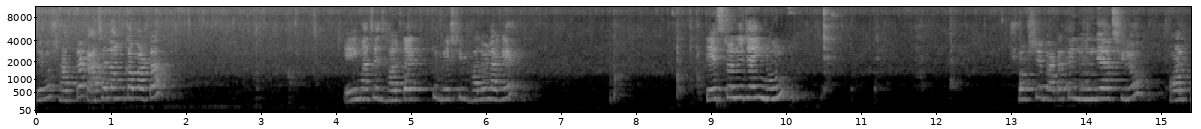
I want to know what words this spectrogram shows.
দেবো সাতটা কাঁচা লঙ্কা বাটা। এই মাছের ঝালটা একটু বেশি ভালো লাগে। টেস্ট অনুযায়ী নুন। সর্ষে বাটাতে নুন দেওয়া ছিল, অল্প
